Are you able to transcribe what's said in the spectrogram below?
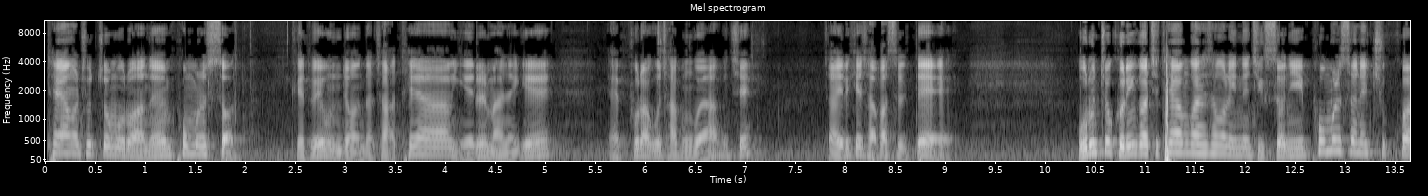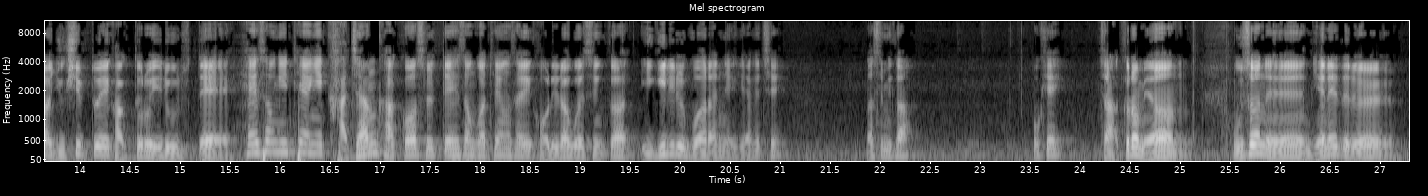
태양을 초점으로 하는 포물선 궤도에 운정한다. 자, 태양 얘를 만약에 F라고 잡은 거야. 그치? 자, 이렇게 잡았을 때 오른쪽 그림같이 태양과 해성을 잇는 직선이 포물선의 축과 60도의 각도로 이루어질 때 해성이 태양에 가장 가까웠을 때 해성과 태양 사이의 거리라고 했으니까 이 길이를 구하라는 얘기야. 그치? 맞습니까? 오케이. 자, 그러면 우선은 얘네들을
